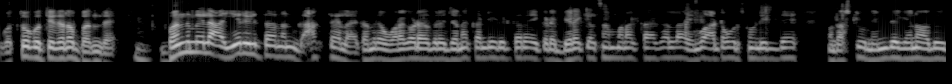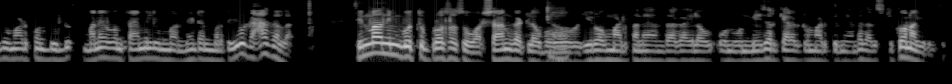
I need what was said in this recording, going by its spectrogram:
ಗೊತ್ತೋ ಗೊತ್ತಿದ್ದಾರೋ ಬಂದೆ. ಬಂದ ಮೇಲೆ ಆ ಏರ್ ಇಳಿತ ನನ್ಗೆ ಆಗ್ತಾ ಇಲ್ಲ ಯಾಕಂದ್ರೆ ಹೊರಗಡೆ ಹೋದ್ರೆ ಜನ ಕಂಡು ಹಿಡಿತಾರೆ ಈ ಕಡೆ ಬೇರೆ ಕೆಲಸ ಆಗಲ್ಲ ಹೆಂಗೋ ಆಟೋ ಓಡಿಸ್ಕೊಂಡಿದ್ದೆ ಒಂದಷ್ಟು ನೆಮ್ಮದಿಗೇನೋ ಅದು ಇದು ಮಾಡ್ಕೊಂಡು ದುಡ್ಡು ಮನೆ ಒಂದು ಫ್ಯಾಮಿಲಿ ಮೇಂಟೈನ್ ಮಾಡ್ತೀವಿ ಇವಾಗ ಆಗಲ್ಲ ಸಿನಿಮಾ ನಿಮ್ಗೆ ಗೊತ್ತು ಪ್ರೋಸೆಸ್ ವರ್ಷಾನ್ಗಟ್ಲೆ ಒಬ್ಬ. ಹೀರೋ ಮಾಡ್ತಾನೆ ಅಂದಾಗ ಇಲ್ಲ ಒಂದು ಒಂದು ಮೇಜರ್ ಕ್ಯಾರೆಕ್ಟರ್ ಮಾಡ್ತೀನಿ ಅಂದಾಗ ಅದು ಸ್ಟಿಕೋನ್ ಆಗಿರುತ್ತೆ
